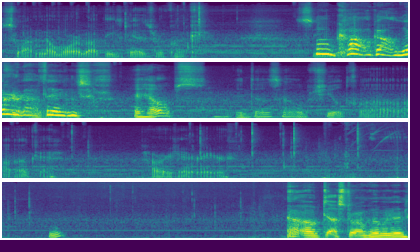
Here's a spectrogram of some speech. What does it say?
Just want to know more about these guys real quick. Let's see. Oh, Kyle got to learn about things. It helps. It does help. Shield claw. Okay. Power generator. Uh oh, dust storm coming in.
